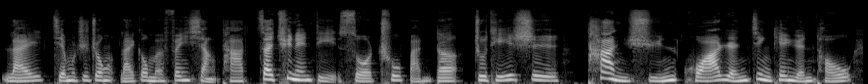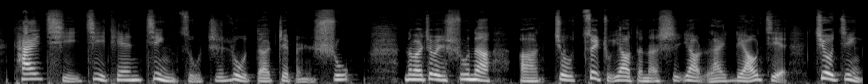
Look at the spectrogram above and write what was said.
来节目之中来跟我们分享他在去年底所出版的主题是。探寻华人敬天源头，开启祭天敬祖之路的这本书。那么这本书呢，呃，就最主要的呢是要来了解究竟。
